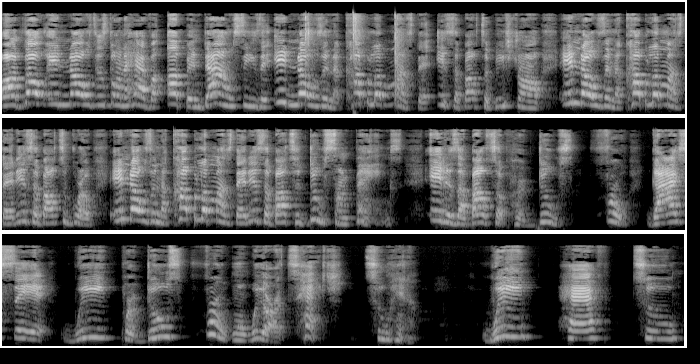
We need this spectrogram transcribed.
although it knows it's going to have an up and down season, it knows in a couple of months that it's about to be strong. It knows in a couple of months that it's about to grow. It knows in a couple of months that it's about to do some things. It is about to produce fruit. God said we produce fruit when we are attached to Him. We have to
